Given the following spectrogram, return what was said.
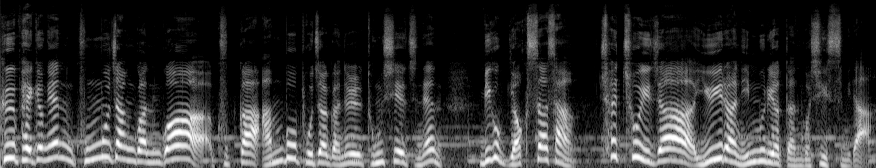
그 배경엔 국무장관과 국가안보보좌관을 동시에 지낸 미국 역사상 최초이자 유일한 인물이었다는 것이 있습니다.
